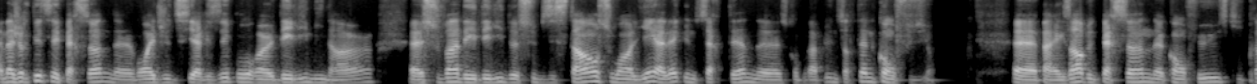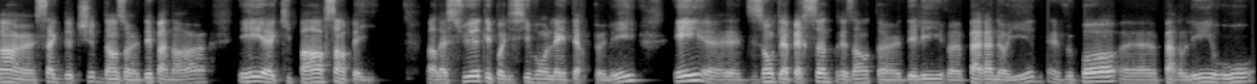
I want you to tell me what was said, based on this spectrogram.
La majorité de ces personnes euh, vont être judiciarisées pour un délit mineur, euh, souvent des délits de subsistance ou en lien avec une certaine, euh, ce qu'on pourrait appeler une certaine confusion. par exemple, une personne confuse qui prend un sac de chips dans un dépanneur et qui part sans payer. Par la suite, les policiers vont l'interpeller et disons que la personne présente un délire paranoïde, elle ne veut pas parler aux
